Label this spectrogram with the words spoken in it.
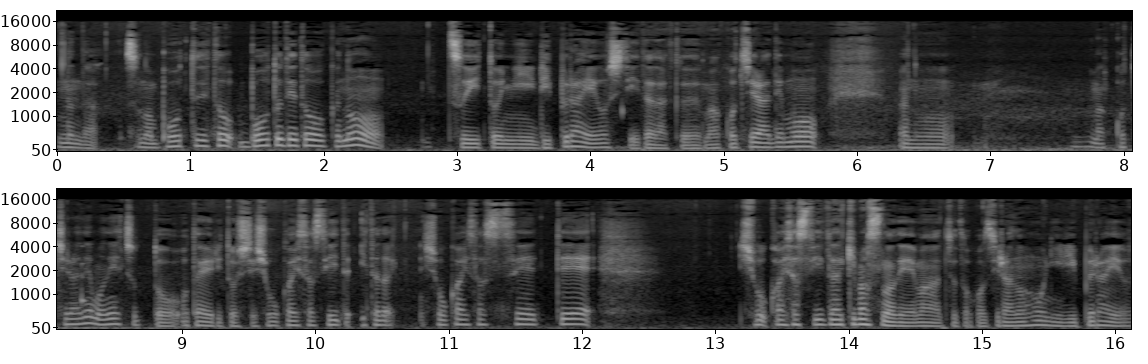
なんだそのボートでトボートでトークのツイートにリプライをしていただく、まあ、こちらでも、あの、まあ、こちらでもね、ちょっとお便りとして紹介させていただ、紹介させて、紹介させていただきますので、まあ、ちょっとこちらの方にリプライを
